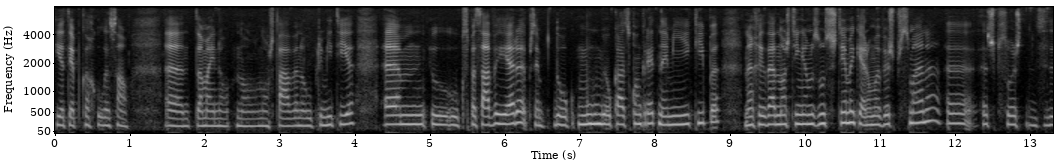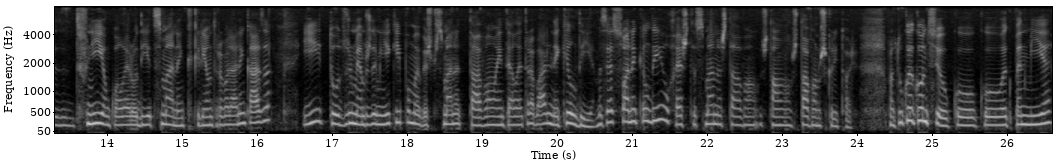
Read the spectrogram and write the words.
e até porque a regulação uh, também não, não, não estava, não o permitia, um, o, o, que se passava era, por exemplo, do, no meu caso concreto, na minha equipa, na realidade nós tínhamos um sistema que era uma vez por semana, uh, as pessoas de, definiam qual era o dia de semana em que queriam trabalhar em casa e todos os membros da minha equipa, uma vez por semana, estavam em teletrabalho naquele dia. Mas é só naquele dia, o resto da semana estavam, estavam, estavam no escritório. Pronto, o que aconteceu com, com a pandemia é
